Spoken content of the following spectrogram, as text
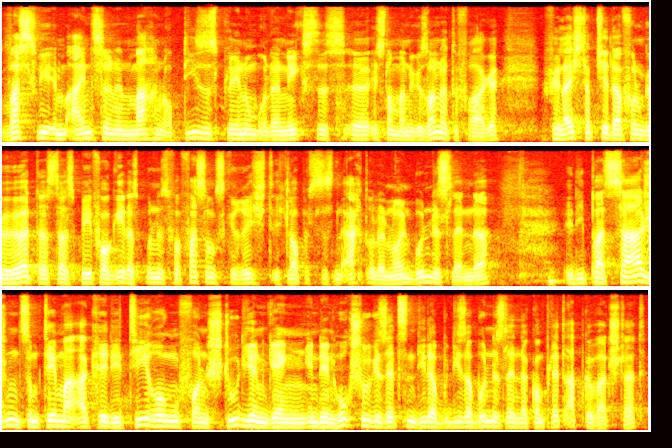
Was wir im Einzelnen machen, ob dieses Plenum oder nächstes, äh, ist nochmal eine gesonderte Frage. Vielleicht habt ihr davon gehört, dass das BVG, das Bundesverfassungsgericht, ich glaube, es sind acht oder neun Bundesländer, die Passagen zum Thema Akkreditierung von Studiengängen in den Hochschulgesetzen dieser Bundesländer komplett abgewatscht hat.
